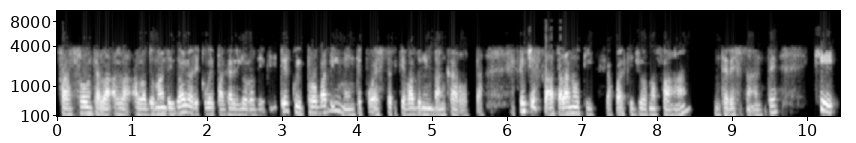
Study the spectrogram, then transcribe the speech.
far fronte alla, alla, alla, domanda di dollari e come pagare i loro debiti, per cui probabilmente può essere che vadano in bancarotta. E c'è stata la notizia qualche giorno fa, interessante, che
